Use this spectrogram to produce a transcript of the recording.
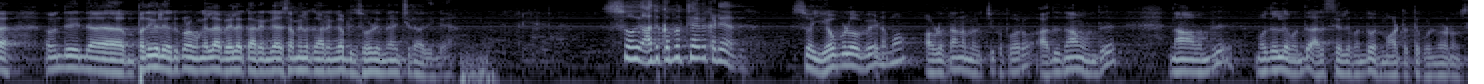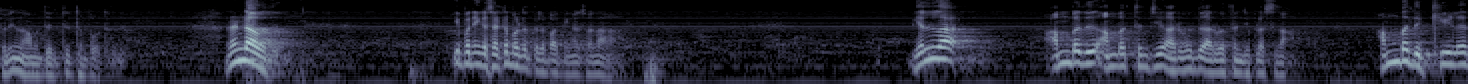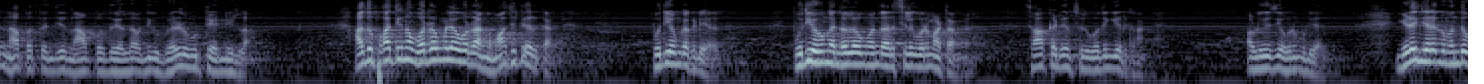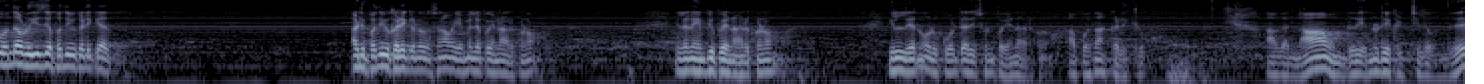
வந்து இந்த பதவியில் இருக்கிறவங்க எல்லாம் வேலைக்காரங்க சமையல்காரங்க அப்படி சொல்லி நினச்சிடாதீங்க. ஸோ அதுக்கப்புறம் தேவை கிடையாது. ஸோ எவ்வளோ வேணுமோ அவ்வளோ தான் நம்ம வச்சுக்க போகிறோம் அதுதான் வந்து நான் வந்து முதல்ல வந்து அரசியலில் வந்து ஒரு மாற்றத்தை கொண்டு வரணும்னு சொல்லி நான் வந்து திட்டம் போட்டது. ரெண்டாவது இப்போ நீங்கள் சட்டமன்றத்தில் பார்த்தீங்கன்னு சொன்னால் எல்லா ஐம்பது ஐம்பத்தஞ்சு அறுபது அறுபத்தஞ்சு ப்ளஸ் தான். ஐம்பது கீழே நாற்பத்தஞ்சு நாற்பது எல்லாம் வந்து விரல் விட்டு எண்ணிடலாம். அது பார்த்தீங்கன்னா வர்றவங்களே வர்றாங்க மாற்றிட்டே இருக்காங்க. புதியவங்க கிடையாது. புதியவங்க நல்லவங்க வந்து அரசியலுக்கு வர மாட்டாங்க சாக்கடின்னு சொல்லி ஒதுங்கி இருக்காங்க அவ்வளோ ஈஸியாக வர முடியாது. இளைஞருங்க வந்து வந்து அவ்வளோ ஈஸியாக பதவி கிடைக்காது. அப்படி பதவி கிடைக்கணும்னு சொன்னால் அவன் எம்எல்ஏ பையனாக இருக்கணும். இல்லைன்னா எம்பி பையனாக இருக்கணும். இல்லைன்னா ஒரு கோட்டாரிச்சோன் பையனாக இருக்கணும். அப்போ தான் கிடைக்கும். ஆக நான் வந்து என்னுடைய கட்சியில் வந்து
